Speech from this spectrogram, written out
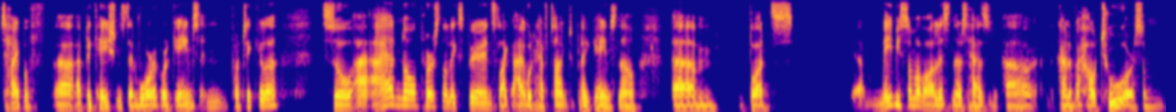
type of uh, applications that work, or games in particular. So I, I, had no personal experience. Like I would have time to play games now, um, but maybe some of our listeners has uh, kind of a how-to or some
